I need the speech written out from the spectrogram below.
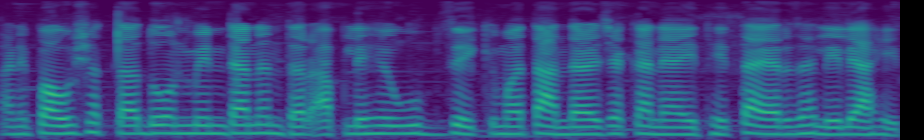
आणि पाहू शकता दोन मिनिटानंतर आपले हे उपजे किंवा तांदळाच्या कण्या इथे तयार झालेले आहेत.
